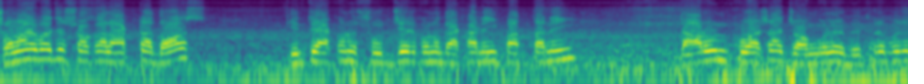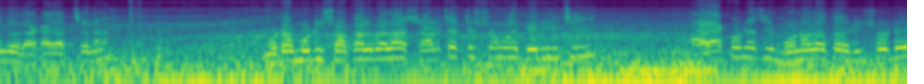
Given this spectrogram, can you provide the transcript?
সময় বাজে সকাল আটটা দশ, কিন্তু এখনও সূর্যের কোনো দেখা নেই, পাত্তা নেই। দারুণ কুয়াশা, জঙ্গলের ভেতরে পর্যন্ত দেখা যাচ্ছে না। মোটামুটি সকালবেলা সাড়ে চারটের সময় বেরিয়েছি। আর এখন আছি বনলতা রিসোর্টে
